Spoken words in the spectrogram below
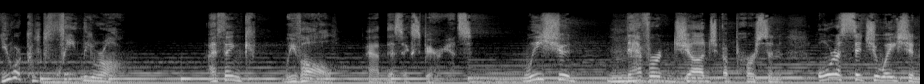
you were completely wrong. I think we've all had this experience. We should never judge a person or a situation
